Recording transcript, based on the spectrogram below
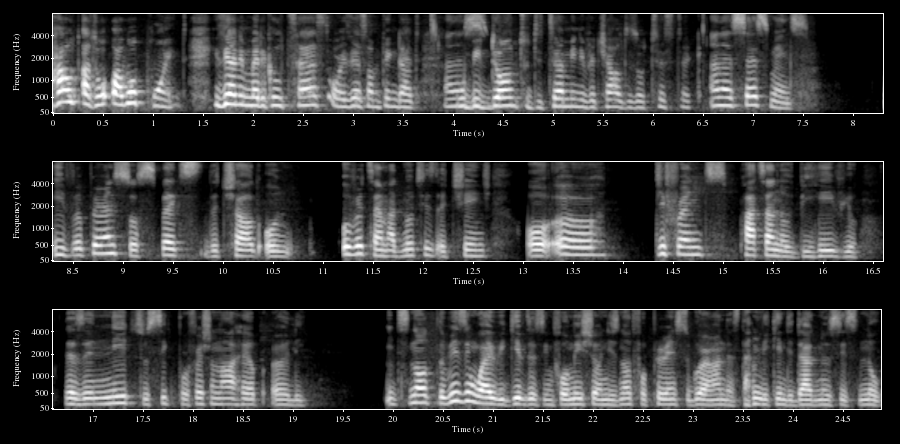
how, at, what- at what point? Is there any medical test or is there something that will be done to determine if a child is autistic? An assessment. If a parent suspects the child or over time had noticed a change or a different pattern of behavior, there's a need to seek professional help early. It's not the reason why we give this information is not for parents to go around and start making the diagnosis. No,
